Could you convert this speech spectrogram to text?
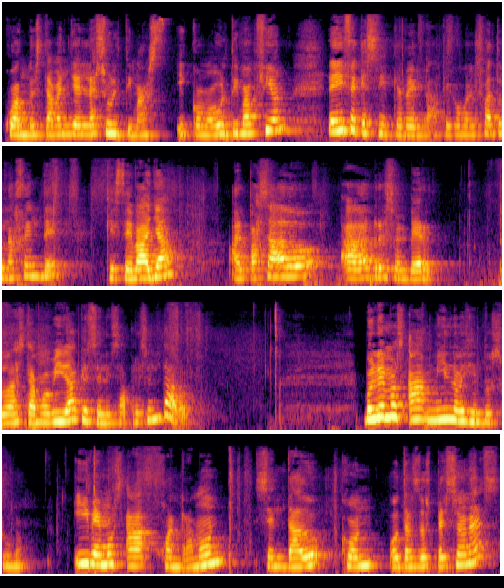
cuando estaban ya en las últimas y como última opción, le dice que sí, que venga, que como les falta un agente, que se vaya al pasado a resolver toda esta movida que se les ha presentado. Volvemos a 1901 y vemos a Juan Ramón sentado con otras dos personas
